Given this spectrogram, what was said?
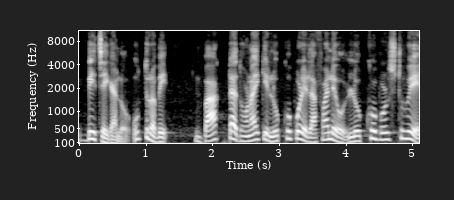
বেঁচে গেল। উত্তর হবে বাঘটা ধনাইকে লক্ষ্য করে লাফালেও লক্ষ্যভ্রষ্ট হয়ে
